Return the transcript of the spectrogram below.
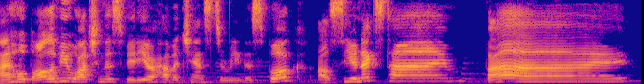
I hope all of you watching this video have a chance to read this book. I'll see you next time. Bye!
